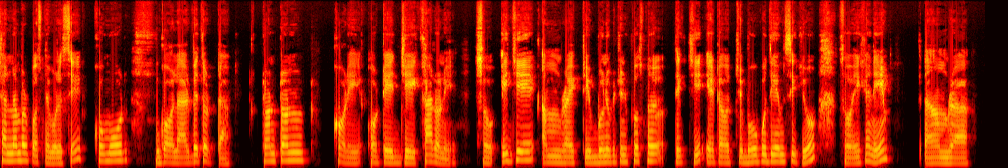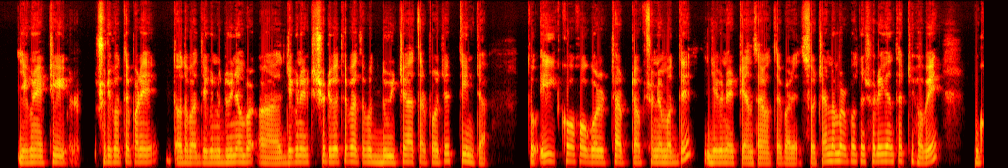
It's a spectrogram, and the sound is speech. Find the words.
চার নম্বর প্রশ্নে বলেছে, কোমর গলার ভেতরটা। টনটন করে ওঠে যে কারণে। সো এই যে আমরা একটি বনবিটন প্রশ্ন দেখছি, এটা হচ্ছে বহুপদী এমসিকিউ সো এখানে আমরা যে কোনো একটি সঠিক হতে পারে, অথবা যে কোনো দুই নম্বর যে কোনো একটি সঠিক হতে পারে, তারপর দুইটা, তারপর হচ্ছে তিনটা। তো এই ক, খ গোল চারটা অপশনের মধ্যে যে কোনো একটি অ্যান্সার হতে পারে। সো চার নম্বর প্রশ্নের সঠিক অ্যান্সারটি হবে গ,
